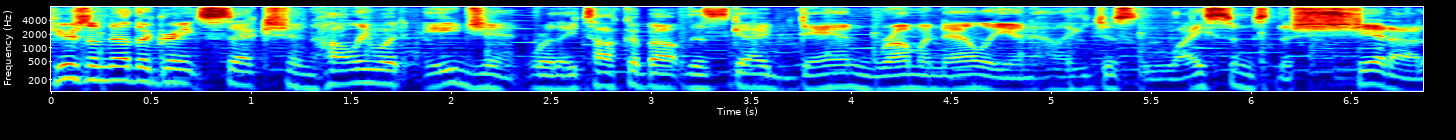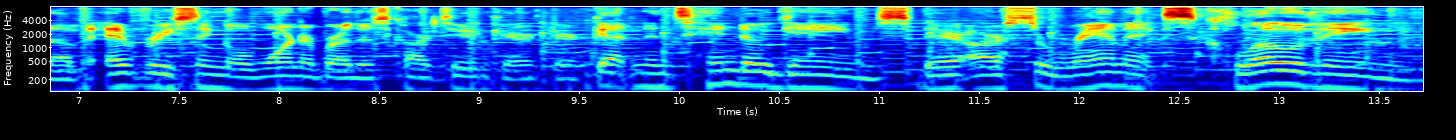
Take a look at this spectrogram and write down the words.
Here's another great section, Hollywood Agent, where they talk about this guy Dan Romanelli and how he just licensed the shit out of every single Warner Brothers cartoon character. We've got Nintendo games, there are ceramics, clothing,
